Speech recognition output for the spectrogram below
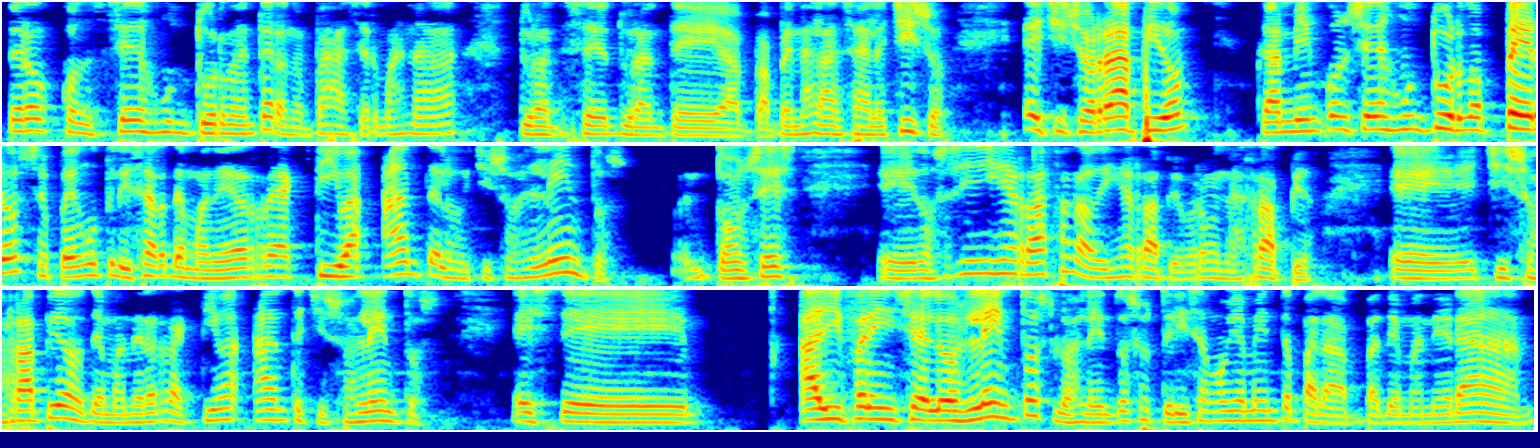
pero concedes un turno entero, no puedes hacer más nada durante, ese, durante apenas lanzas el hechizo. Hechizo rápido, también concedes un turno, pero se pueden utilizar de manera reactiva ante los hechizos lentos. Entonces, eh, no sé si dije ráfaga o dije rápido, pero bueno, es rápido. hechizos rápidos de manera reactiva ante hechizos lentos. Este, a diferencia de los lentos, los lentos se utilizan obviamente para de manera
